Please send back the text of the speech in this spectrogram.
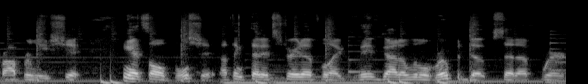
properly. Shit, yeah, it's all bullshit. I think that it's straight up like they've got a little rope a dope set up where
